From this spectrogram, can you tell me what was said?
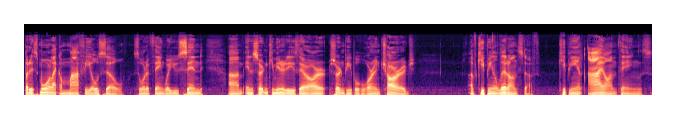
But it's more like a mafioso sort of thing where you send um, in certain communities there are certain people who are in charge of keeping a lid on stuff, keeping an eye on things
